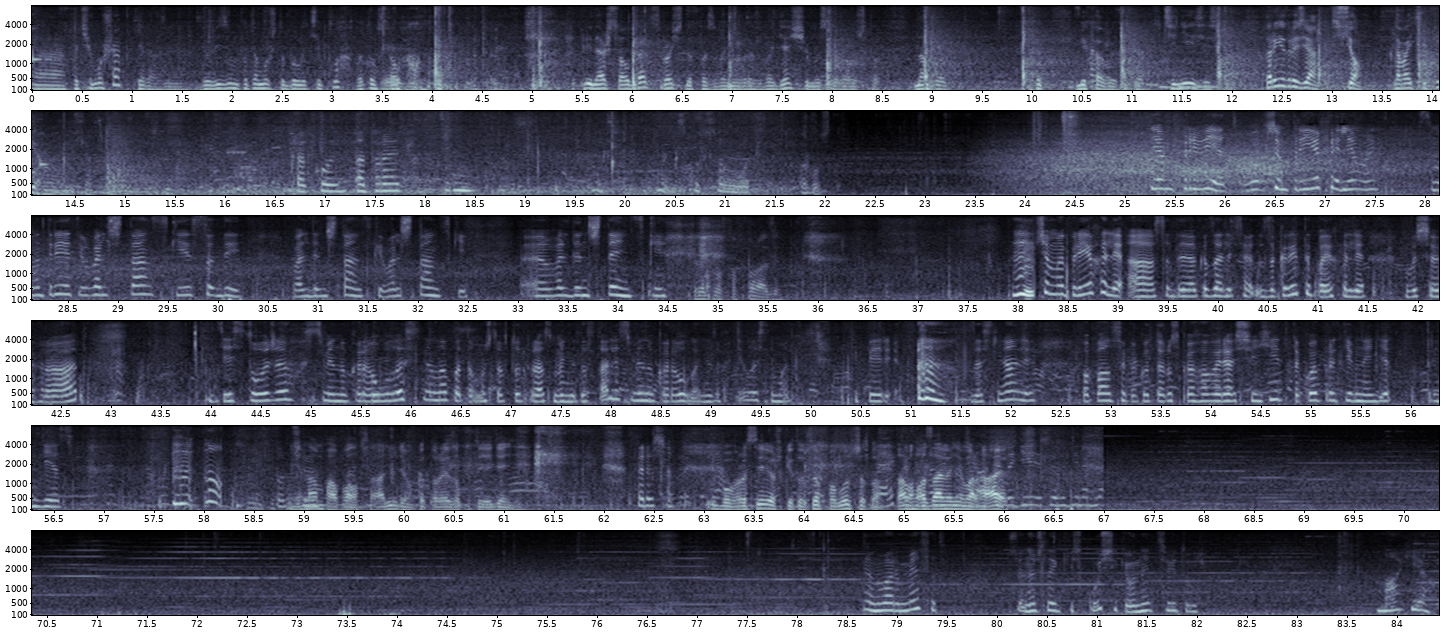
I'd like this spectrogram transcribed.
А почему шапки разные? Да, видимо, потому что было тепло, а потом стало холодно. И наш солдат срочно позвонил разводящему и сказал, что надо меховых. да. В тени здесь. Дорогие друзья, все. Давайте первое сейчас. Какой отвратительный экс- экскурсовод. Всем привет! В общем, приехали мы смотреть вальштанские сады. Вальденштанские, вальштанские, э, вальденштейнские. Это просто в фразе. В общем, мы приехали, а сады оказались закрыты, поехали в Вышеград. Здесь тоже смену караула сняла, потому что в тот раз мы не застали смену караула, не захотела снимать. Теперь засняли. Попался какой-то русскоговорящий гид, такой противный дед, трындец. Ну, в Не общем, нам попался, а людям, которые заплатили деньги. хорошо. Ибо в Россиюшке тут все получше, там, там глазами не моргают. Январ місяць. Ще знайшли якісь кущики, вони цвітуть. Магія.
